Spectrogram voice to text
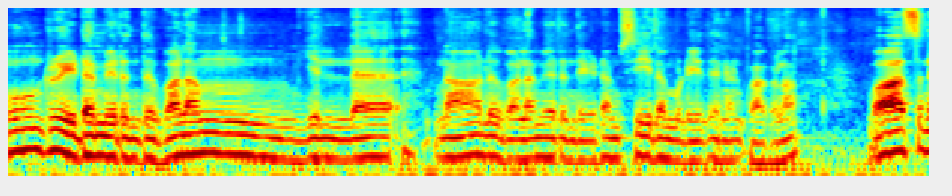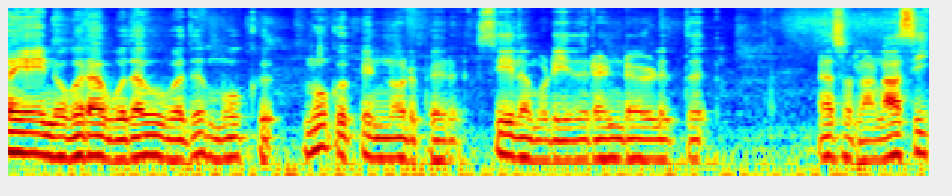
மூன்று இடம் இருந்து வளம் இல்லை நாலு வளம் இருந்த இடம் சீல முடியுது என்னன்னு பார்க்கலாம். வாசனையை நுகர உதவுவது மூக்கு மூக்குக்கு இன்னொரு பேர் சீல முடியுது ரெண்டு எழுத்து. என்ன சொல்லலாம்? நாசி.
